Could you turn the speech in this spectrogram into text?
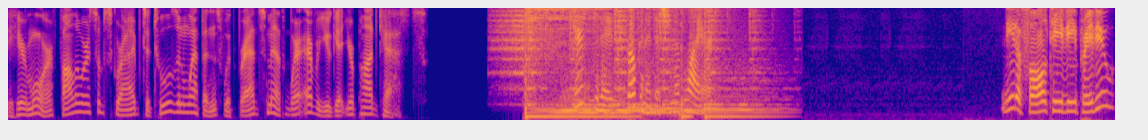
To hear more, follow or subscribe to Tools and Weapons with Brad Smith wherever you get your podcasts. Here's today's spoken edition of Wired. Need a fall TV preview?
